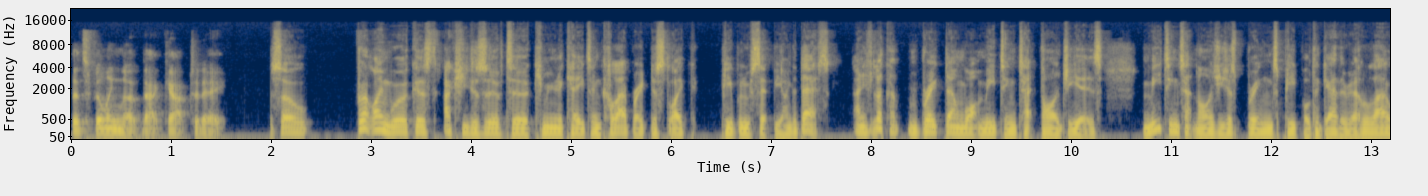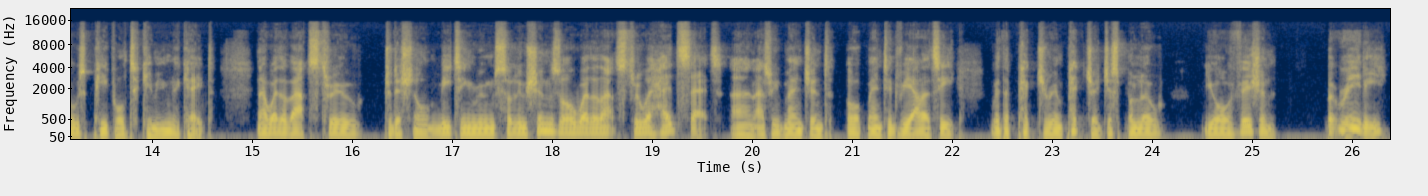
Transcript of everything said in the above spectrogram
that's filling the, that gap today? So, frontline workers actually deserve to communicate and collaborate just like people who sit behind a desk. And if you look at and break down what meeting technology is, meeting technology just brings people together. It allows people to communicate. Now, whether that's through traditional meeting room solutions or whether that's through a headset. And as we've mentioned, augmented reality with a picture in picture just below your vision. But really,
